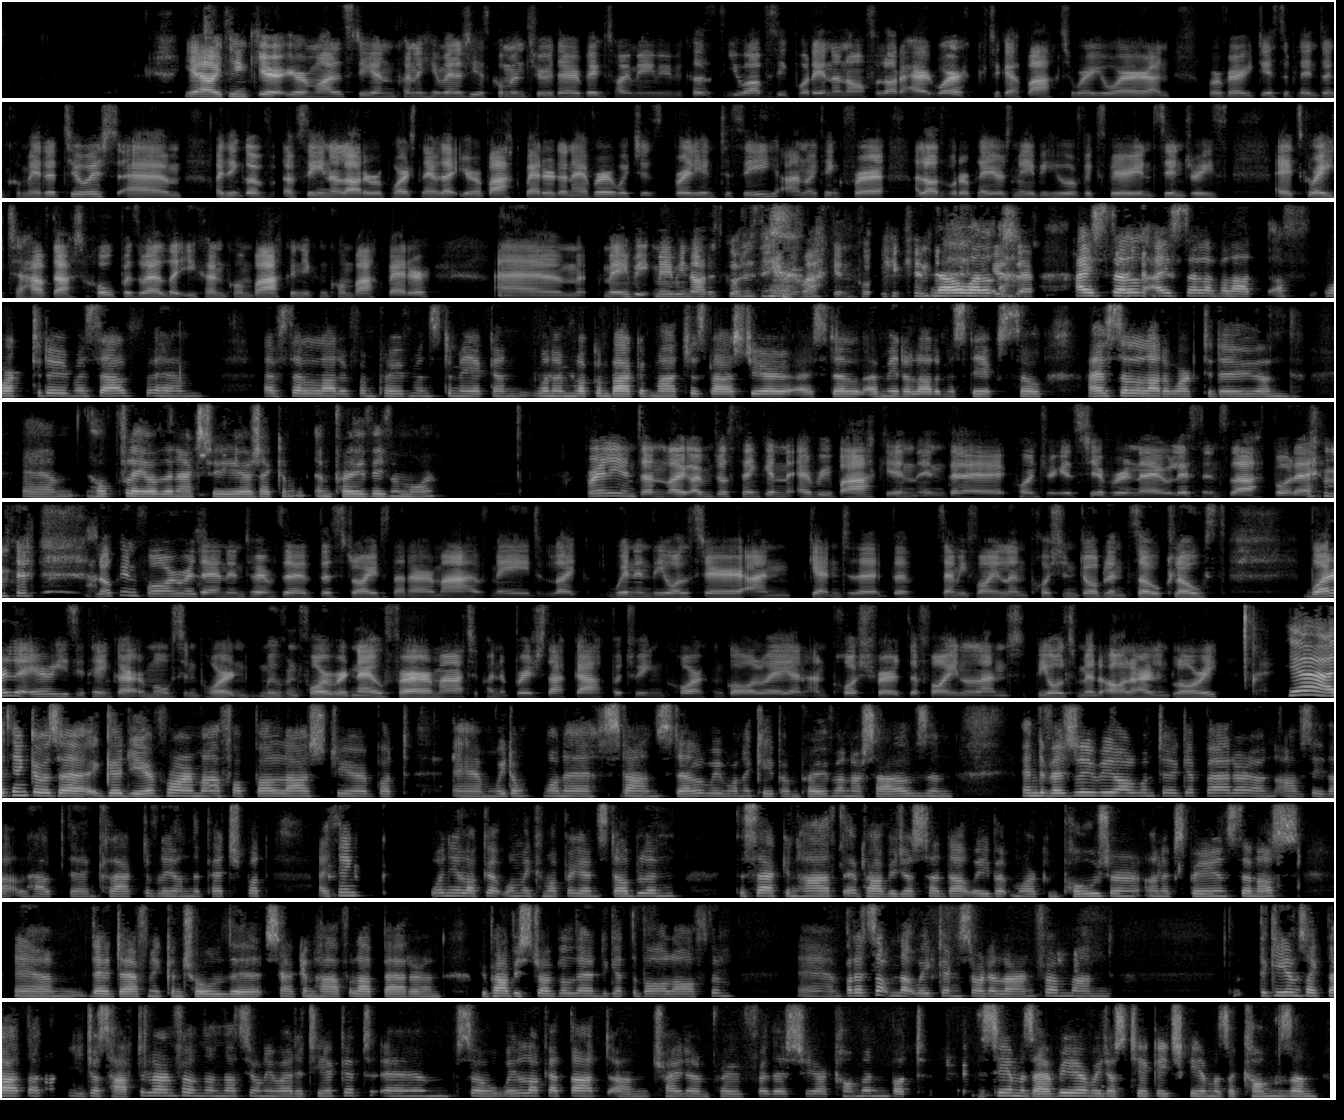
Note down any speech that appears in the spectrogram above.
yeah, I think your your modesty and kind of humility is coming through there big time, Aimee, because you obviously put in an awful lot of hard work to get back to where you were, and we're very disciplined and committed to it. Um, I think I've I've seen a lot of reports now that you're back better than ever, which is brilliant to see. And I think for a lot of other players, maybe who have experienced injuries, it's great to have that hope as well that you can come back and you can come back better. Um, maybe maybe not as good as Aimee Mackin, but you can. No, well, can, I still I still have a lot of work to do myself. Um, I've still a lot of improvements to make, and when I'm looking back at matches last year, I still I made a lot of mistakes, so I have still a lot of work to do, and um, hopefully over the next few years I can improve even more brilliant and like i'm just thinking every back in in the country is shivering now listening to that but um looking forward then in terms of the strides that armagh have made like winning the ulster and getting to the the semi-final and pushing dublin so close what are the areas you think are most important moving forward now for Armagh to kind of bridge that gap between Cork and Galway and, and push for the final and the ultimate All Ireland glory? Yeah, I think it was a good year for Armagh football last year, but um, we don't want to stand still. We want to keep improving ourselves and individually we all want to get better and obviously that'll help then collectively on the pitch. But I think when you look at when we come up against Dublin, the second half they probably just had that wee bit more composure and experience than us. Um, they definitely controlled the second half a lot better, and we probably struggled then to get the ball off them. Um, but it's something that we can sort of learn from, and the games like that that you just have to learn from them. That's the only way to take it. Um, so we'll look at that and try to improve for this year coming. But the same as every year, we just take each game as it comes, and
